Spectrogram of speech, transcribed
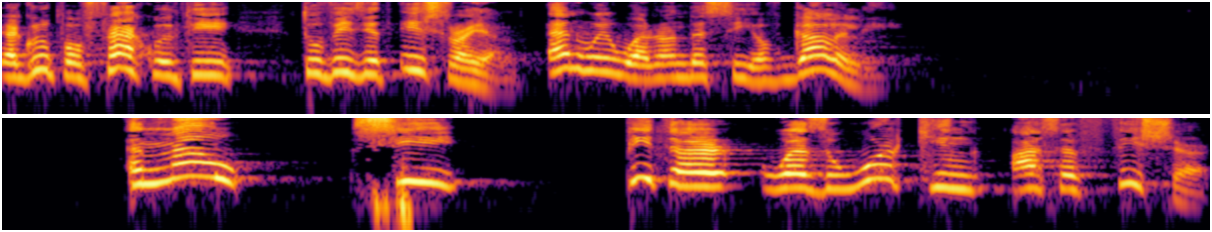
a group of faculty, to visit Israel, and we were on the Sea of Galilee. And now, see, Peter was working as a fisher.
